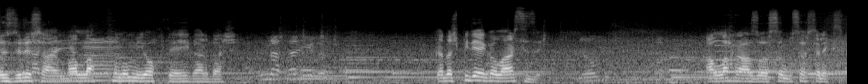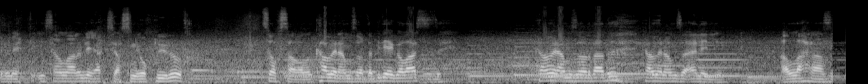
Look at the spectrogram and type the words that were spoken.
Üzrü sayın. Vallahi pulum yoxdur ey qardaş. Bunlar sen yürü. Qardaş bir dəqiqə olar sizi. Ne olmuş? Allah razı olsun bu sosial eksperimentdə insanların reaksiyasını yoxlayırıq. Çox sağ olun. Kameramız orada. Bir dəqiqə olar sizi. Kameramız oradadır. Kameramıza əl eləyin. Allah razı olsun.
